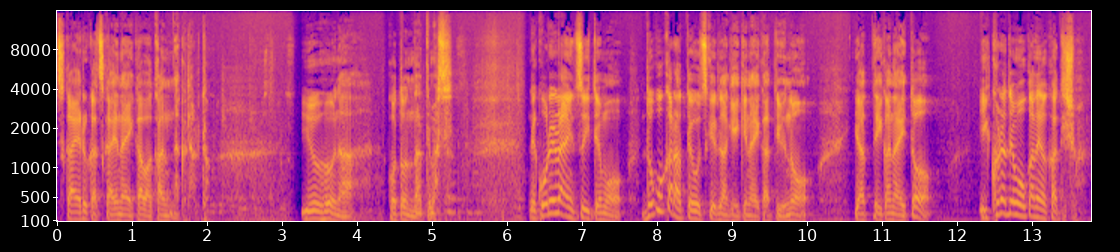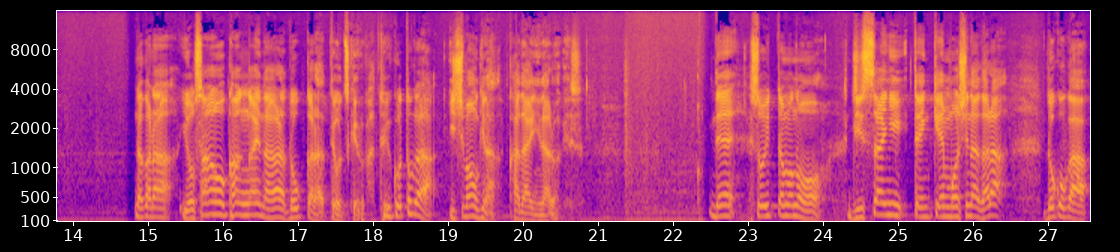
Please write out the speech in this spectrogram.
使えるか使えないか分かんなくなるというふうなことになってます。でこれらについてもどこから手をつけなきゃいけないかっていうのをやっていかないといくらでもお金がかかってしまう。だから予算を考えながらどこから手をつけるかということが一番大きな課題になるわけです。でそういったものを実際に点検もしながらどこが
